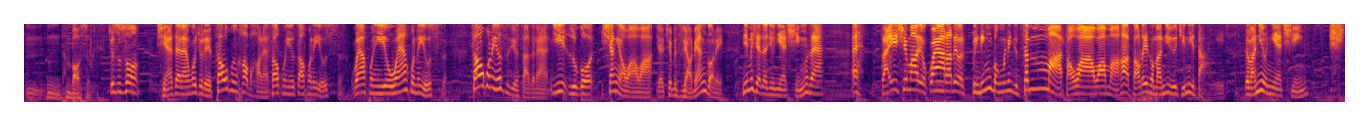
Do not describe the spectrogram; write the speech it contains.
嗯嗯，很保守。就是说，现在呢，我觉得早婚好不好呢？早婚有早婚的优势，晚婚也有晚婚的优势。早婚的优势就是啥子呢？你如果想要娃娃，要特别是要两个的，你们现在就年轻噻，哎，在一起嘛，就管他的哟，叮叮嘣嘣的就整嘛，造娃娃嘛，哈，造了以后嘛，你又有精力带，对吧？你又年轻，嘘。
